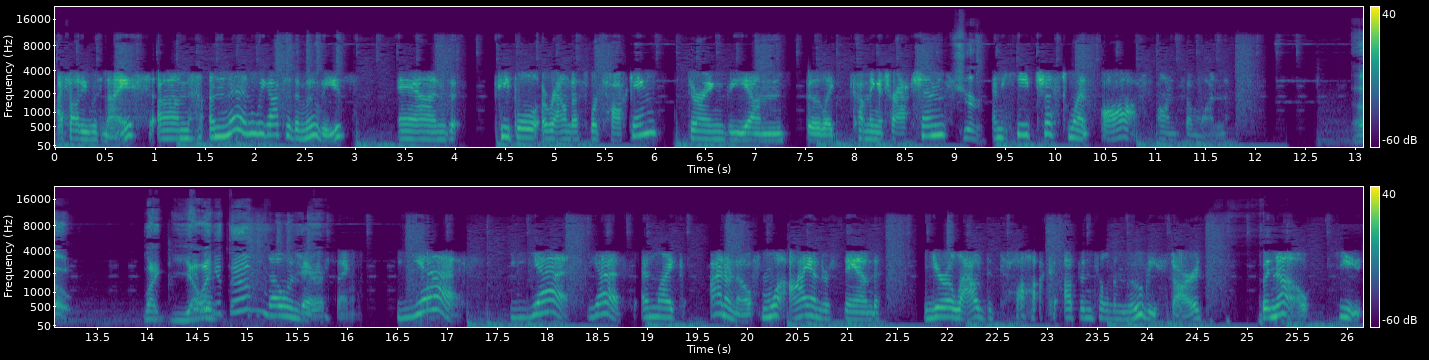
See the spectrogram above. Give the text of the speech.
I thought he was nice. Um, and then we got to the movies, and people around us were talking during the um, the like coming attractions, Sure. and he just went off on someone. Oh, like yelling at them? So embarrassing. Yes, yes, yes. And like, I don't know, from what I understand, you're allowed to talk up until the movie starts. But no, he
